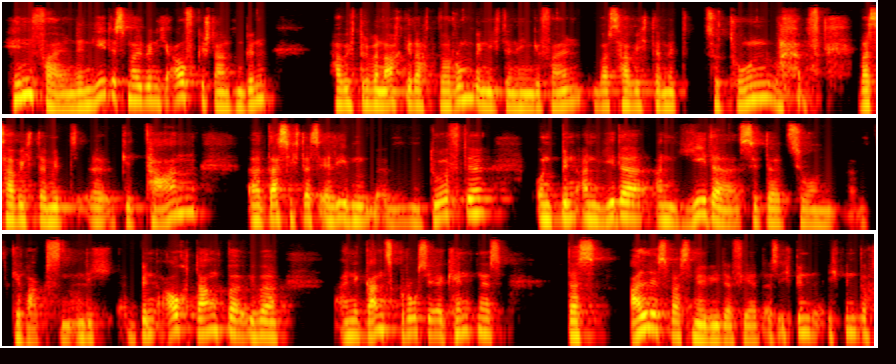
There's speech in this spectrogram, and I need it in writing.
hinfallen. Denn jedes Mal, wenn ich aufgestanden bin, habe ich darüber nachgedacht, warum bin ich denn hingefallen? Was habe ich damit zu tun? Was habe ich damit äh, getan? Äh, dass ich das erleben äh, durfte und bin an jeder, an jeder Situation äh, gewachsen. Und ich bin auch dankbar über eine ganz große Erkenntnis, dass alles, was mir widerfährt, also ich bin, ich bin doch,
